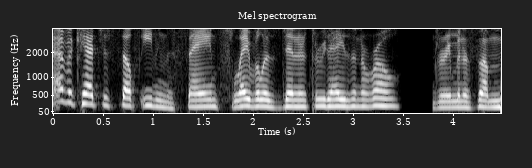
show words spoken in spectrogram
Ever catch yourself eating the same flavorless dinner three days in a row? Dreaming of something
